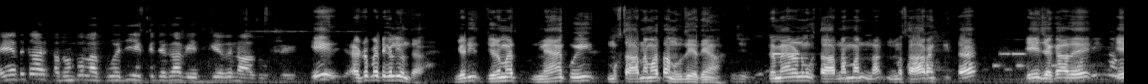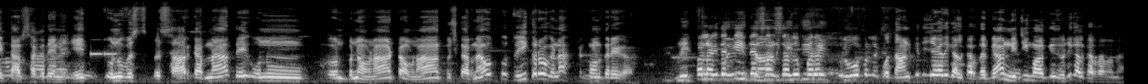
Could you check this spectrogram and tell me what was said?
ਇਹ ਅਧਿਕਾਰ ਕਦੋਂ ਤੋਂ ਲਾਗੂ ਹੈ ਜੀ? ਇੱਕ ਜਗ੍ਹਾ ਵੇਚ ਕੇ ਉਹਦੇ ਨਾਲ ਦੂਸਰੀ? ਇਹ ਆਟੋਮੈਟਿਕਲੀ ਹੁੰਦਾ। ਜਿਹੜੀ ਜਦੋਂ ਮੈਂ ਮੈਂ ਕੋਈ ਮੁਖਤਾਰਨਾਮਾ ਤੁਹਾਨੂੰ ਦੇ ਦਿਆਂ। ਤੇ ਮੈਂ ਉਹਨਾਂ ਨੂੰ ਮੁਖਤਾਰਨਾਮਾ ਮੁਖਤਾਰਾਂ ਕੀਤਾ ਹੈ, ਇਹ ਜਗ੍ਹਾ ਦੇ ਇਹ ਕਰ ਸਕਦੇ ਨੇ। ਇਹ ਉਹਨੂੰ ਵਿਸ- ਵਿਸਥਾਰ ਕਰਨਾ ਤੇ ਉਹਨੂੰ ਬਣਾਉਣਾ ਢਾਉਣਾ ਕੁਝ ਕਰਨਾ ਉਹ ਤਾਂ ਤੁਸੀਂ ਕਰੋਗੇ ਨਾ ਕੌਣ ਕਰੇਗਾ? ਨਹੀਂ ਪਰ ਲੱਗਦਾ ਕਿ ਇਦਾਂ ਸੰਸਦ ਉੱਪਰ ਰੋਪ ਲੱਗਾ ਉਹ ਦਾਨ ਕੀਤੀ ਜਗ੍ਹਾ ਦੀ ਗੱਲ ਕਰਦਾ ਪਿਆ ਨਿੱਜੀ ਮਾਲਕੀ ਦੀ ਥੋੜੀ ਗੱਲ ਕਰਦਾ ਮੈਂ।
